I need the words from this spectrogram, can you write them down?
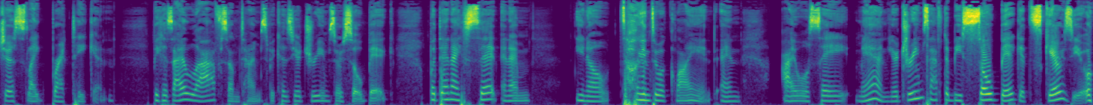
just like breathtaking because I laugh sometimes because your dreams are so big. But then I sit and I'm, you know, talking to a client and I will say, man, your dreams have to be so big it scares you.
